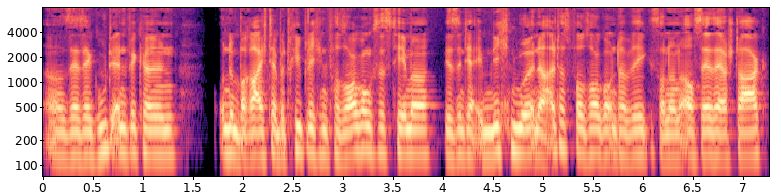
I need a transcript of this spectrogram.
äh, sehr, sehr gut entwickeln. Und im Bereich der betrieblichen Versorgungssysteme, wir sind ja eben nicht nur in der Altersvorsorge unterwegs, sondern auch sehr, sehr stark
